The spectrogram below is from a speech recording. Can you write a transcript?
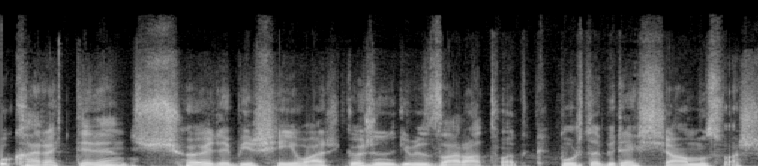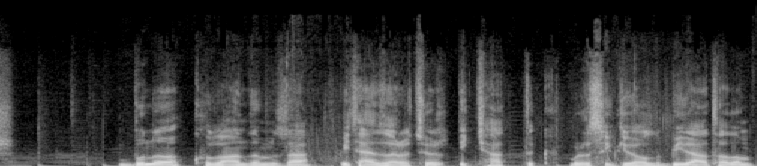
bu karakterin şöyle bir şeyi var. Gördüğünüz gibi zar atmadık. Burada bir eşyamız var. Bunu kullandığımızda bir tane zar atıyoruz. 2 attık. Burası 2 oldu. Bir daha atalım.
